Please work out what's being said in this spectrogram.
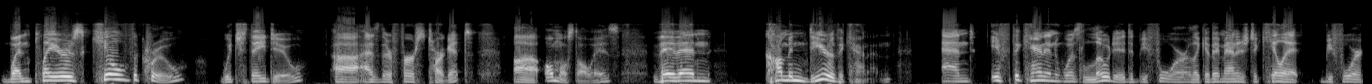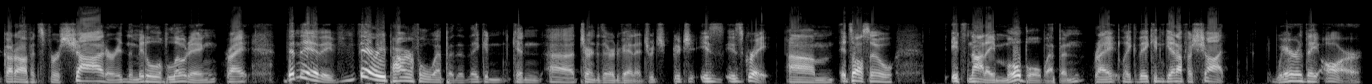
when players kill the crew, which they do uh, as their first target, uh, almost always, they then commandeer the cannon. And if the cannon was loaded before, like if they managed to kill it before it got off its first shot or in the middle of loading, right? Then they have a very powerful weapon that they can can uh, turn to their advantage, which which is is great. Um, it's also it's not a mobile weapon, right? Like they can get off a shot where they are.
